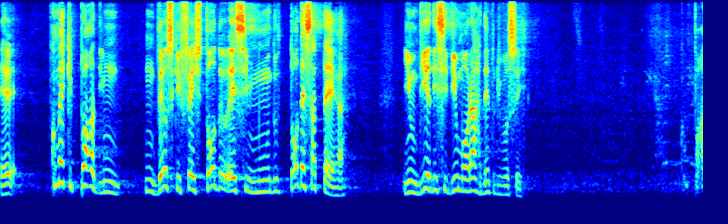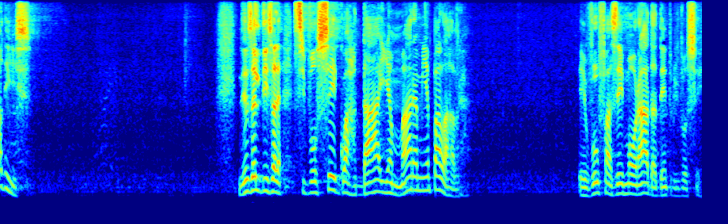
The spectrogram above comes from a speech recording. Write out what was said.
É, como é que pode um, um Deus que fez todo esse mundo, toda essa terra, e um dia decidiu morar dentro de você? Pode isso. Deus ele diz: olha, se você guardar e amar a minha palavra, eu vou fazer morada dentro de você.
